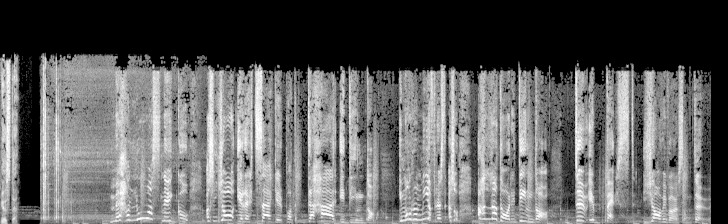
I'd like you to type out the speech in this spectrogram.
det. Just det. Men hallå Snyggo! Alltså jag är rätt säker på att det här är din dag. Imorgon med förresten. Alltså alla dagar är din dag. Du är bäst. Jag vill vara som du.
